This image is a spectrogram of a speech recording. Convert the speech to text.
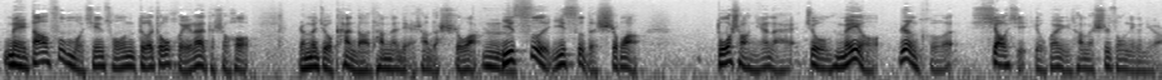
每当父母亲从德州回来的时候，人们就看到他们脸上的失望，一次一次的失望。多少年来就没有任何消息有关于他们失踪那个女儿。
